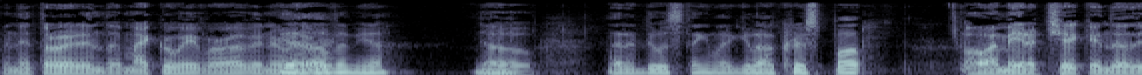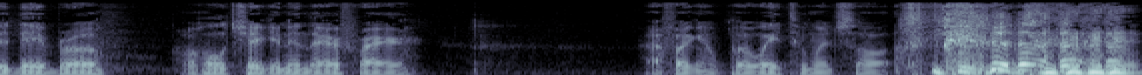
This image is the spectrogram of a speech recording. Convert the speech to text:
And then throw it in the microwave or oven or Yeah, whatever? oven, yeah. Mm-hmm. Dope. Let it do its thing, let it get all crisp up. Oh, I made a chicken the other day, bro. A whole chicken in the air fryer. I fucking put way too much salt. I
